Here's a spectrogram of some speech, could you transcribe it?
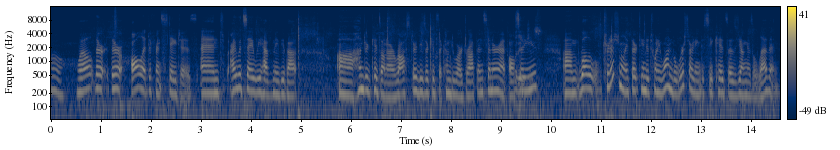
Oh, well, they're, they're all at different stages. And I would say we have maybe about uh, 100 kids on our roster. These are kids that come to our drop-in center at Also? Youth. Um, well, traditionally 13 to 21, but we're starting to see kids as young as 11.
